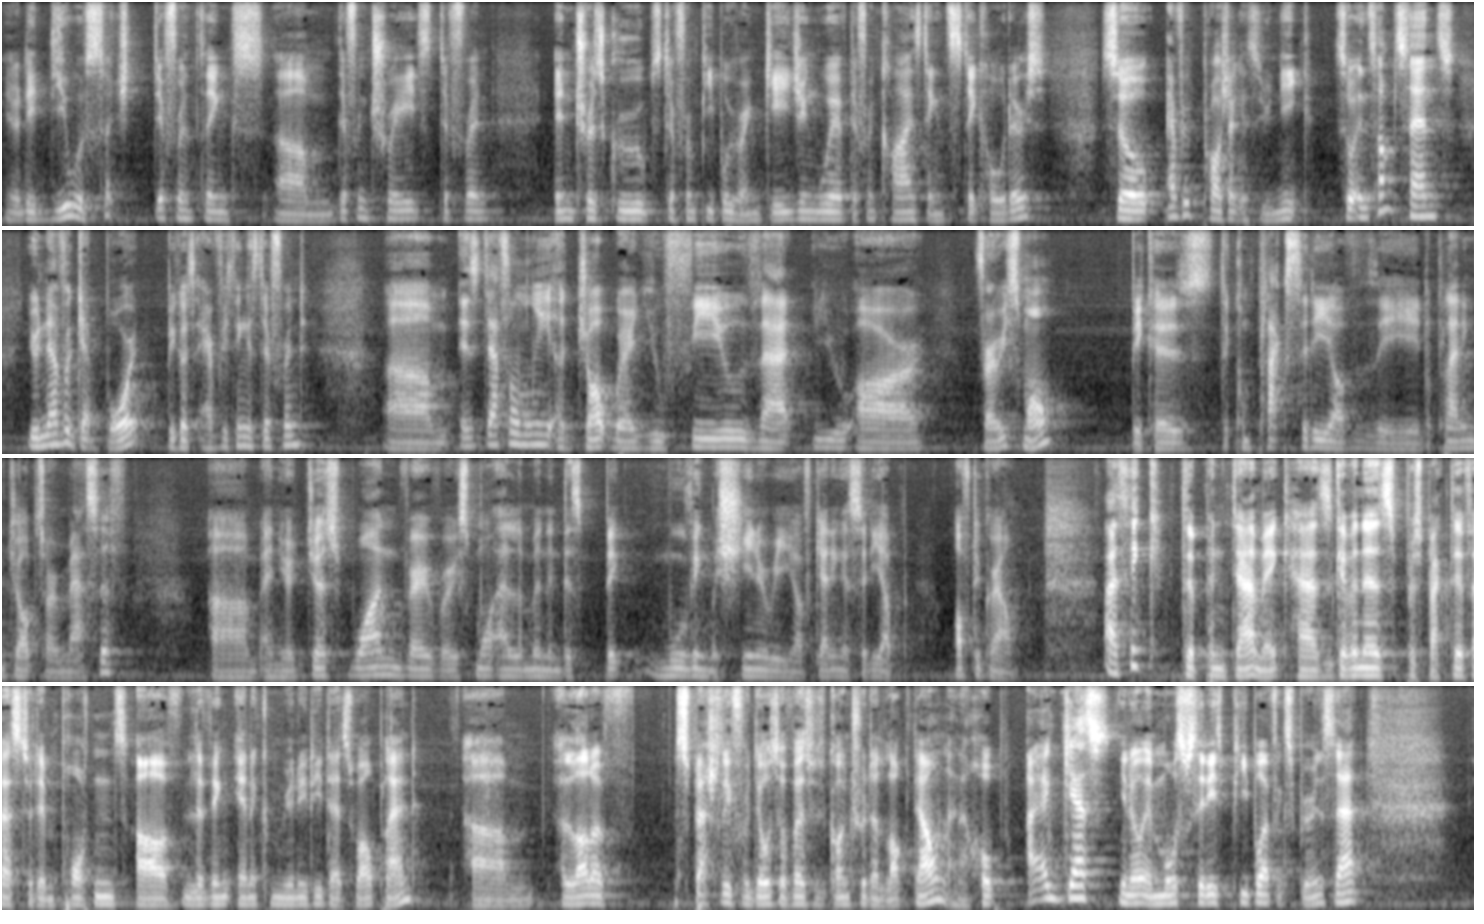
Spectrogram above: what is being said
You know, they deal with such different things, um, different traits, different interest groups, different people you're engaging with, different clients and stakeholders. So every project is unique. So in some sense, you never get bored because everything is different. Um, it's definitely a job where you feel that you are very small because the complexity of the, the planning jobs are massive. Um, and you're just one very, very small element in this big moving machinery of getting a city up off the ground. I think the pandemic has given us perspective as to the importance of living in a community that's well planned. Um, a lot of, especially for those of us who've gone through the lockdown, and I hope, I guess, you know, in most cities, people have experienced that.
